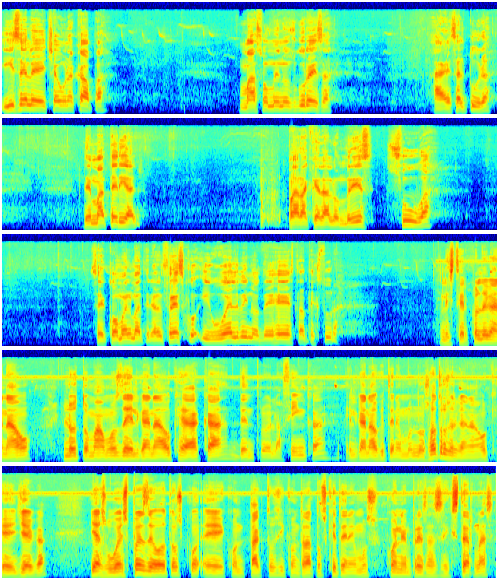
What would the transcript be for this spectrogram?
Y se le echa una capa más o menos gruesa a esa altura de material para que la lombriz suba se come el material fresco y vuelve y nos deje esta textura. El estiércol de ganado lo tomamos del ganado que hay acá dentro de la finca, el ganado que tenemos nosotros, el ganado que llega y a su vez pues de otros eh, contactos y contratos que tenemos con empresas externas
